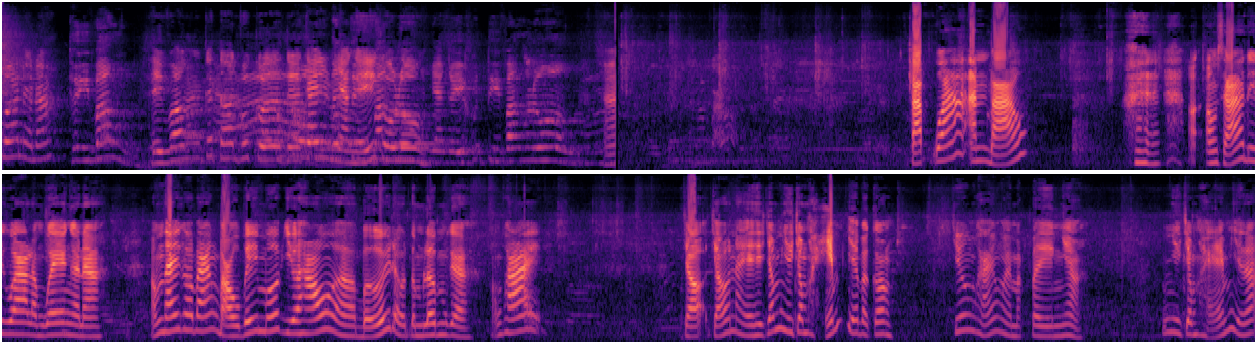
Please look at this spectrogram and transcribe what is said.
quên rồi đó. Thùy Vân. Thì vâng cái tên của cô cái nhà Thùy nghỉ Vân cô luôn. Nhà nghỉ của Thùy Vân luôn. Tập quá anh bảo. Ông xã đi qua làm quen rồi nè ông thấy có bán bầu bí mướp dưa hấu à, bưởi đồ tùm lum kìa. Không phải chỗ, chỗ này thì giống như trong hẻm vậy bà con. Chứ không phải ngoài mặt tiền nha. Giống như trong hẻm vậy đó.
